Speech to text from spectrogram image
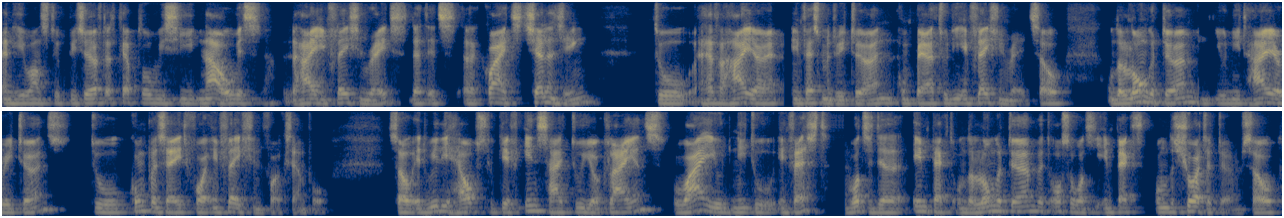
and he wants to preserve that capital. We see now with the high inflation rates that it's uh, quite challenging to have a higher investment return compared to the inflation rate. So on the longer term, you need higher returns to compensate for inflation, for example. So it really helps to give insight to your clients why you need to invest, what's the impact on the longer term, but also what's the impact on the shorter term. So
